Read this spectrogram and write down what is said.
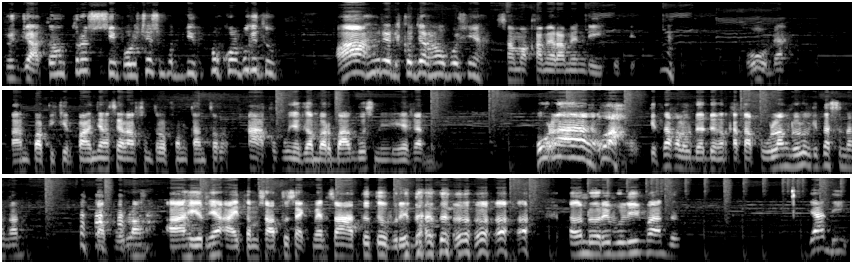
Terus jatuh terus si polisinya sempat dipukul begitu akhirnya dikejar sama polisinya sama kameramen diikuti. Hmm, udah. Tanpa pikir panjang saya langsung telepon kantor. Ah, aku punya gambar bagus nih ya kan? Pulang. Wah kita kalau udah dengar kata pulang dulu kita seneng kan? Kita pulang akhirnya item satu segmen satu tuh berita tuh. Tahun 2005 tuh. Jadi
